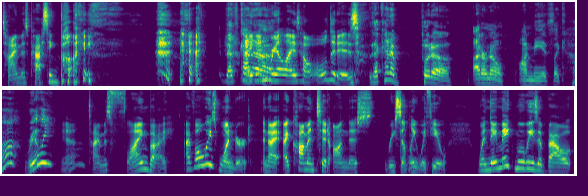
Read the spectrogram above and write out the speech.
time is passing by. That's kind of. I didn't realize how old it is. that kind of put a I don't know, on me. It's like, huh? Really? Yeah, time is flying by. I've always wondered, and I, I commented on this recently with you. When they make movies about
